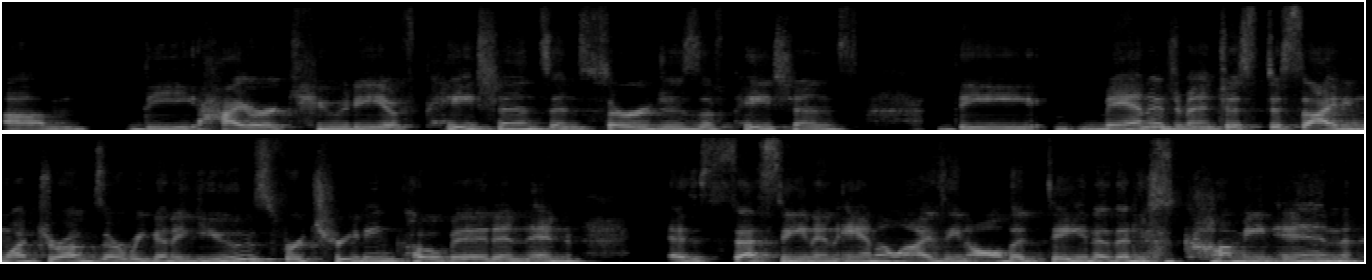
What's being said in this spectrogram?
um, the higher acuity of patients and surges of patients, the management just deciding what drugs are we going to use for treating COVID and, and assessing and analyzing all the data that is coming in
